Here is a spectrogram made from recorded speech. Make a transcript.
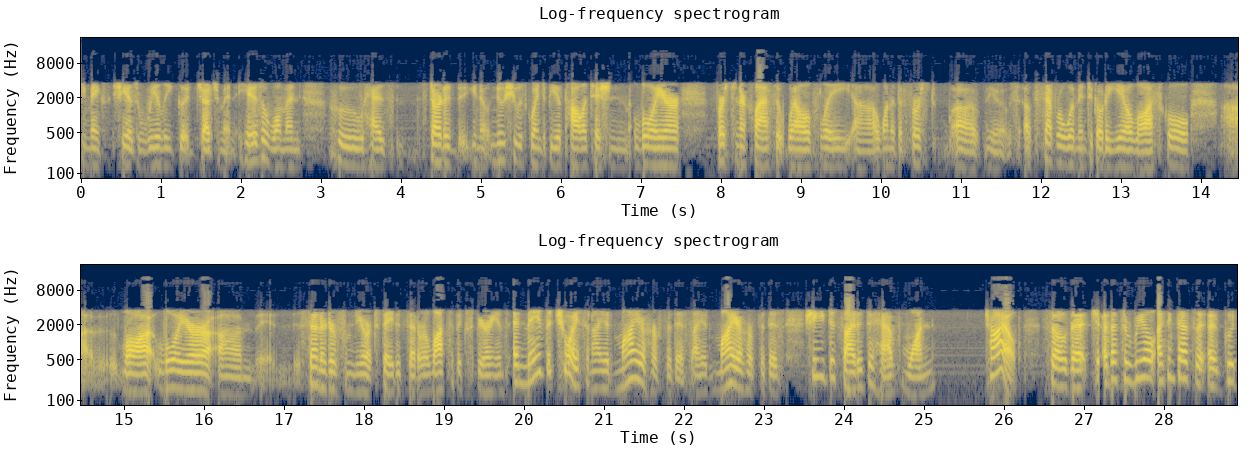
she makes she has really good judgment. Here's a woman who has started, you know, knew she was going to be a politician, lawyer, first in her class at Wellesley, uh, one of the first, uh, you know, of several women to go to Yale Law School, uh, law lawyer, um, senator from New York State, et cetera, lots of experience, and made the choice. And I admire her for this. I admire her for this. She decided to have one child, so that that's a real. I think that's a, a good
